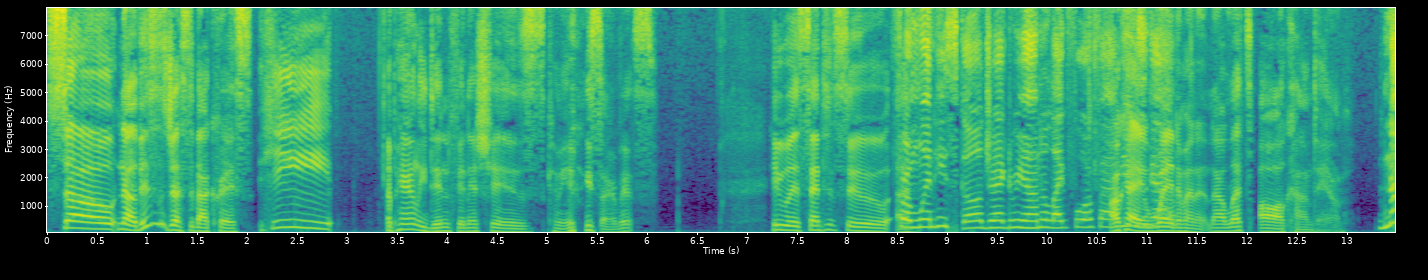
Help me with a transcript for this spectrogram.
So no, this is just about Chris. He apparently didn't finish his community service. He was sentenced to. a- From when he skull dragged Rihanna like four or five okay, years ago. wait a minute. Now let's all calm down. No,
